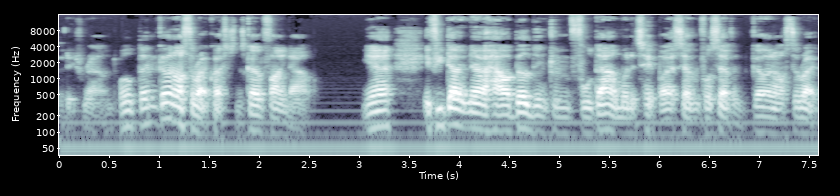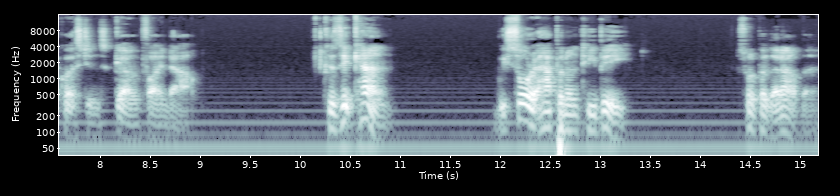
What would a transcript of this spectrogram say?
that it's round. Well, then go and ask the right questions. Go and find out. Yeah, if you don't know how a building can fall down when it's hit by a seven four seven, go and ask the right questions. Go and find out because it can. We saw it happen on TV. Just want to put that out there.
